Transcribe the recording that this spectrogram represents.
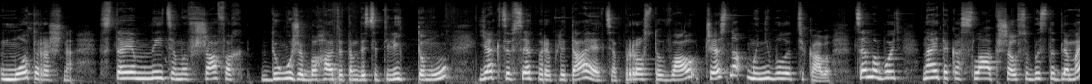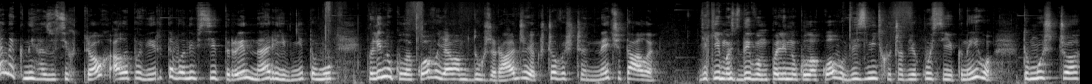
моторошна, з таємницями в шафах дуже багато там десятиліть тому. Як це все переплітається, просто вау. Чесно, мені було цікаво. Це, мабуть, найтака слабша особисто для мене книга з усіх трьох, але повірте, вони всі три на рівні. Тому Поліну Кулакову я вам дуже раджу. Якщо ви ще не читали якимось дивом Поліну Кулакову, візьміть хоча б якусь її книгу, тому що.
